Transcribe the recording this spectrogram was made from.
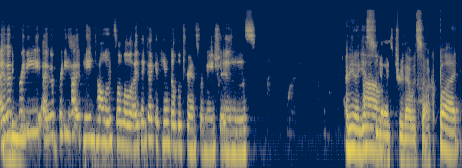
I have a pretty, I have a pretty high pain tolerance level. I think I could handle the transformations. I mean, I guess Um, yeah, that's true. That would suck, but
